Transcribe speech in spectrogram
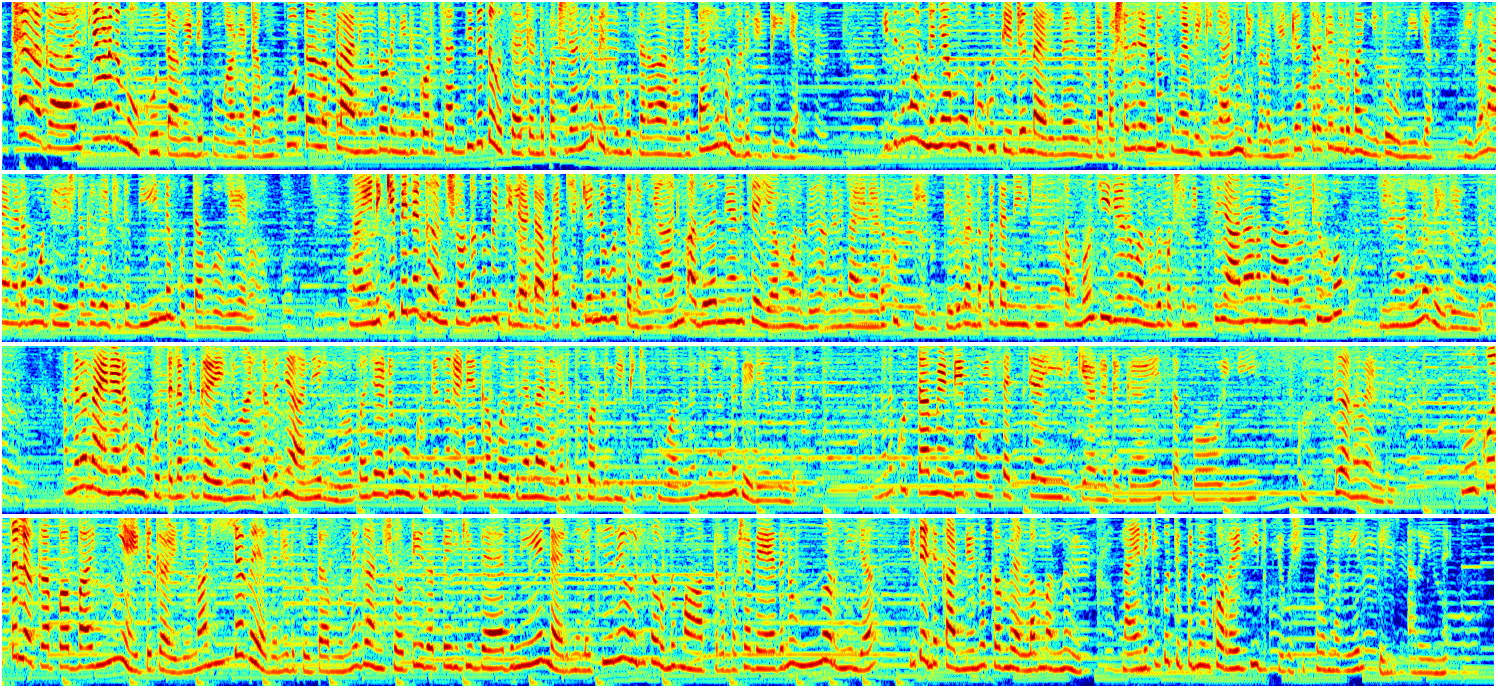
Hello guys ഞങ്ങളിത് മൂക്കൂത്താൻ വേണ്ടി പോവാണ് കേട്ടോ മൂക്കൂത്താനുള്ള പ്ലാനിങ് തുടങ്ങിയിട്ട് കുറച്ച് അധിക ദിവസമായിട്ടുണ്ട് പക്ഷെ രണ്ടുപേർക്കും കുത്തണ കാരണം കൊണ്ട് ടൈം അങ്ങോട്ട് കിട്ടിയില്ല. ഇതിനു മുന്നേ ഞാൻ മൂക്ക് കുത്തിയിട്ടുണ്ടായിരുന്നായിരുന്നു കേട്ടോ പക്ഷെ അത് രണ്ടു ദിവസം കഴിയുമ്പോഴേക്കും ഞാൻ ഉരുക്കളഞ്ഞു എനിക്ക് അത്രയ്ക്ക് അങ്ങോട്ട് ഭംഗി തോന്നിയില്ല. പിന്നെ നായനയുടെ മോട്ടിവേഷൻ ഒക്കെ കേട്ടിട്ട് വീണ്ടും കുത്താൻ പോവുകയാണ്. നയനയ്ക്ക് പിന്നെ ഗൺഷോട്ട് ഒന്നും പറ്റില്ല കേട്ടാ പച്ചയ്ക്ക് എന്നെ കുത്തണം. ഞാനും അത് തന്നെയാണ് ചെയ്യാൻ പോണത്. അങ്ങനെ നയനയുടെ കുത്തി. കുത്തിയത് കണ്ടപ്പോൾ തന്നെ എനിക്ക് സംഭവം ചിരിയാണ് വന്നത്. പക്ഷെ നെക്സ്റ്റ് ഞാനാണെന്ന് ആലോചിക്കുമ്പോൾ എനിക്ക് നല്ല പേടിയാവുണ്ട് അങ്ങനെ നയനയുടെ മൂക്കുത്തിലൊക്കെ കഴിഞ്ഞു. അടുത്തത് ഞാനിരുന്നു. അപ്പോൾ ചേട്ടൻ മൂക്കുത്തി ഒന്ന് റെഡിയാക്കാൻ പോയപ്പോൾ ഞാൻ നയനയുടെ അടുത്ത് പറഞ്ഞു വീട്ടിലേക്ക് പോവാന്ന്. എനിക്ക് നല്ല പേടിയാവുന്നുണ്ട്. അങ്ങനെ കുത്താൻ വേണ്ടി ഫുൾ സെറ്റായി ഇരിക്കുകയാണ് കേട്ടോ ഗൈസ് അപ്പോൾ ഇനി കുത്താണ് വേണ്ടു മൂക്കൂത്തലൊക്കെ അപ്പോൾ ഭംഗിയായിട്ട് കഴിഞ്ഞു. നല്ല വേദന എടുത്തുട്ടാ മുന്നേ ഗൺഷോട്ട് ചെയ്തപ്പോ ചെയ്തപ്പോൾ എനിക്ക് വേദനയേ ഉണ്ടായിരുന്നില്ല. ചെറിയ ഒരു സൗണ്ട് മാത്രം. പക്ഷെ വേദന ഒന്നും അറിഞ്ഞില്ല. ഇത് എന്റെ കണ്ണിൽ നിന്നൊക്കെ വെള്ളം വന്ന്. നയനയ്ക്ക് കുത്തിയപ്പോൾ ഞാൻ കുറേ ചിരിച്ചു. പക്ഷെ ഇപ്പോഴാണ് റിയൽ പെയിൻ അറിയുന്നത്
